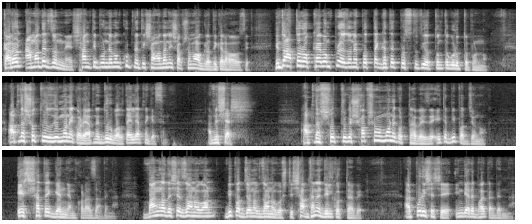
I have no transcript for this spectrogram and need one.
কারণ আমাদের জন্য শান্তিপূর্ণ এবং কূটনৈতিক সমাধানই সবসময় অগ্রাধিকার হওয়া উচিত। কিন্তু আত্মরক্ষা এবং প্রয়োজনে প্রত্যাঘাতের প্রস্তুতি অত্যন্ত গুরুত্বপূর্ণ। আপনার শত্রু যদি মনে করে আপনি দুর্বল, তাইলে আপনি গেছেন। আপনি শেষ। আপনার শত্রুকে সবসময় মনে করতে হবে যে এটা বিপজ্জনক। এর সাথে গ্যাঞ্জাম করা যাবে না। বাংলাদেশের জনগণ, বিপজ্জনক জনগোষ্ঠী, সাবধানে ডিল করতে হবে। আর পরিশেষে, ইন্ডিয়ারে ভয় পাবেন না।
